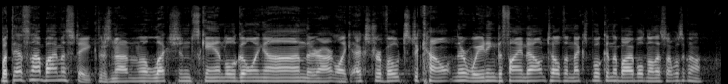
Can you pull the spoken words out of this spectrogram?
but that's not by mistake. There's not an election scandal going on. There aren't like extra votes to count, and they're waiting to find out until the next book in the Bible. No, that's not what's going on.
